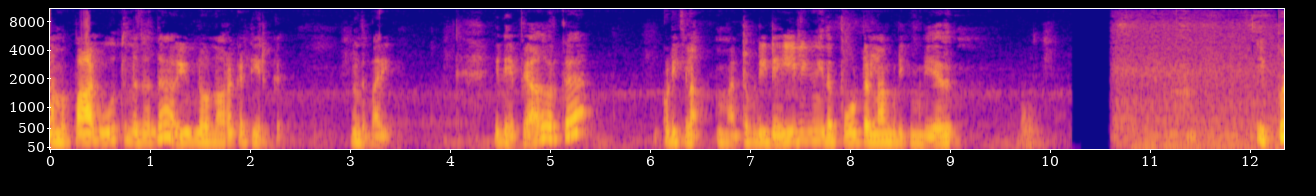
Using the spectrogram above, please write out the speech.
நம்ம பால் ஊற்றுனது வந்து இவ்வளோ நுர கட்டியிருக்கு இந்த மாதிரி. இது எப்பயாவது ஒருக்க குடிக்கலாம். மற்றபடி டெய்லியும் இதை போட்டெல்லாம் குடிக்க முடியாது. இப்போ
